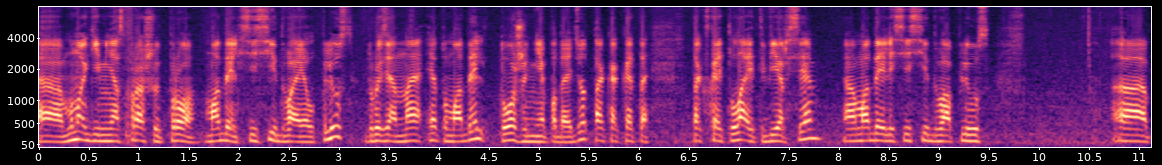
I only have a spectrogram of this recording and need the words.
э, многие меня спрашивают про модель CC2L+. Друзья, на эту модель тоже не подойдет, так как это, так сказать, light версия э, модели CC2+. А,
